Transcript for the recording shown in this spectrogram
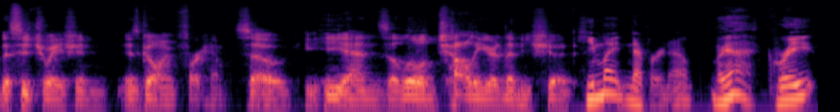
the situation is going for him. So he ends a little jollier than he should. he might never know. But yeah, great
